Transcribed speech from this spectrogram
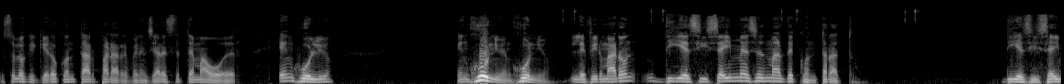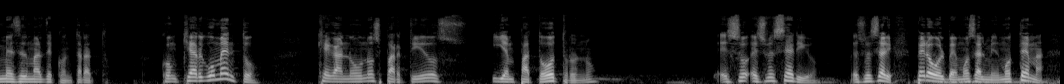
esto es lo que quiero contar para referenciar este tema Boder, en julio, en junio, en junio, le firmaron 16 meses más de contrato. 16 meses más de contrato. ¿Con qué argumento? Que ganó unos partidos y empató otros, ¿no? Eso, eso es serio, eso es serio. Pero volvemos al mismo tema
